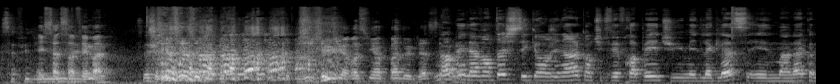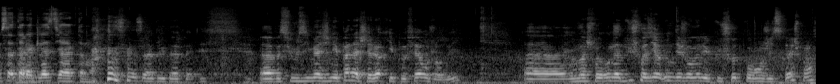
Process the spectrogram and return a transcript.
ça fait du Et ça, ça fait mal. J'ai reçu un pain de glace. Non mais l'avantage c'est qu'en général quand tu te fais frapper tu mets de la glace et bah, là comme ça t'as la glace directement. c'est ça, tout à fait. Euh, parce que vous imaginez pas la chaleur qu'il peut faire aujourd'hui. Euh, on, a choi- on a dû choisir une des journées les plus chaudes pour enregistrer, je pense.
